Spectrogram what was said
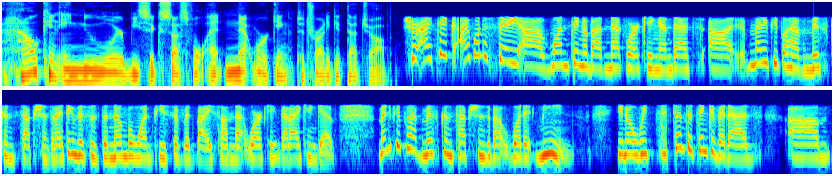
How can a new lawyer be successful at networking to try to get that job? Sure. I think I want to say uh, one thing about networking, and that's uh, many people have misconceptions. And I think this is the number one piece of advice on networking that I can give. Many people have misconceptions about what it means you know, we tend to think of it as um,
